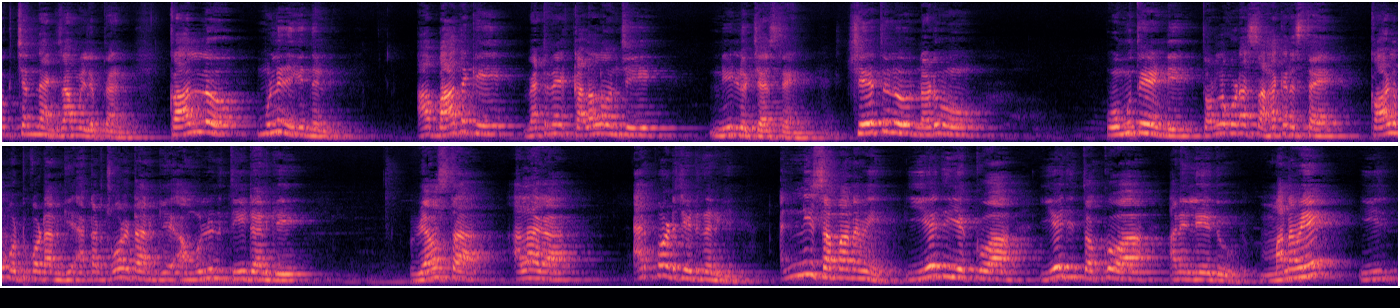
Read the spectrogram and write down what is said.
ఒక చిన్న ఎగ్జాంపుల్ చెప్తాను కాల్లో ముళ్ళు దిగిందండి ఆ బాధకి వెంటనే కళ్ళలోంచి నీళ్ళు వచ్చేస్తాయండి. చేతులు నడుము వంగుతాయండి. త్వరలు కూడా సహకరిస్తాయి. కాళ్ళు పట్టుకోవడానికి అక్కడ చూడటానికి ఆ ముళ్ళుని తీయడానికి వ్యవస్థ అలాగా ఏర్పాటు చేయడానికి అన్నీ సమానమే. ఏది ఎక్కువ ఏది తక్కువ అని లేదు. మనమే ఈ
